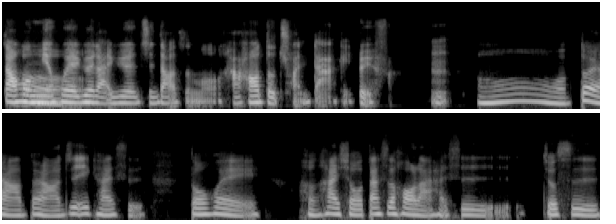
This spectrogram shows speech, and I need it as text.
到后面会越来越知道怎么好好的传达给对方。嗯，哦，对啊，对啊，就是一开始都会很害羞，但是后来还是就是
